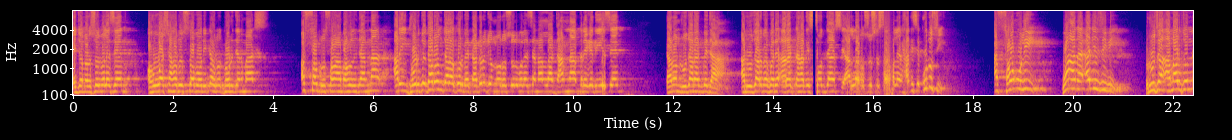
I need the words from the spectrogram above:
এই জন্য রসুল বলেছেন, অহুয়া শাহরুস সবর এটা হলো ধৈর্যের মাস। আর এই ধৈর্য ধারণ যারা করবে, তাদের জন্য রসুল বলেছেন, আল্লাহ জান্নাত রেখে দিয়েছেন। কারণ রোজা রাখবে যারা। আর রোজার ব্যাপারে আর একটা হাদিসের মধ্যে আসছে আল্লাহ রসুল হাদিসে কুদুসি আর সৌমুলি রোজা আমার জন্য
